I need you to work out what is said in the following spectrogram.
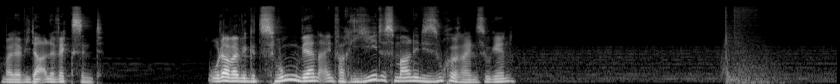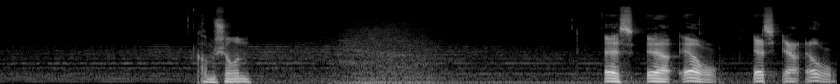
Weil ja wieder alle weg sind. Oder weil wir gezwungen werden, einfach jedes Mal in die Suche reinzugehen. Komm schon. SRL. SRL.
